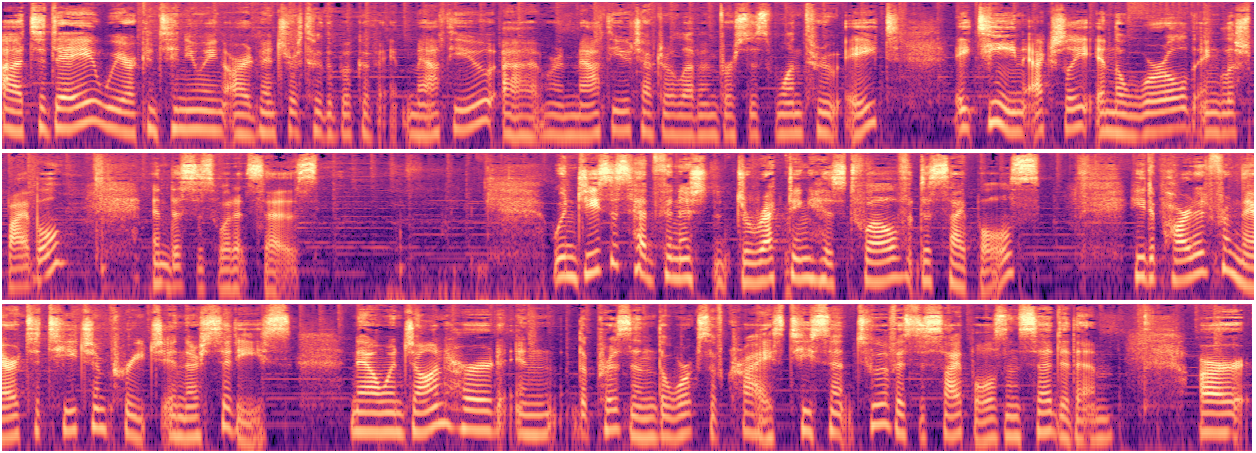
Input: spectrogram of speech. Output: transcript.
Uh, today, we are continuing our adventure through the book of Matthew. Uh, we're in Matthew chapter 11, verses 1 through 8, 18, actually, in the World English Bible. And this is what it says. When Jesus had finished directing his 12 disciples, he departed from there to teach and preach in their cities. Now, when John heard in the prison the works of Christ, he sent two of his disciples and said to them, Are,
